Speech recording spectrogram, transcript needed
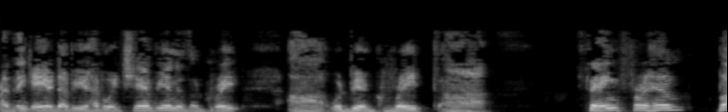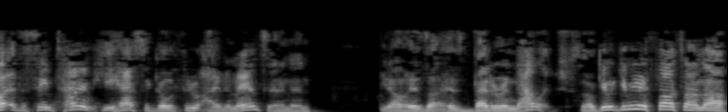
I think AOW heavyweight champion is a great, uh, would be a great, uh, thing for him. But at the same time, he has to go through Ivan Manson and, you know, his, uh, his veteran knowledge. So give me, give me your thoughts on, uh,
